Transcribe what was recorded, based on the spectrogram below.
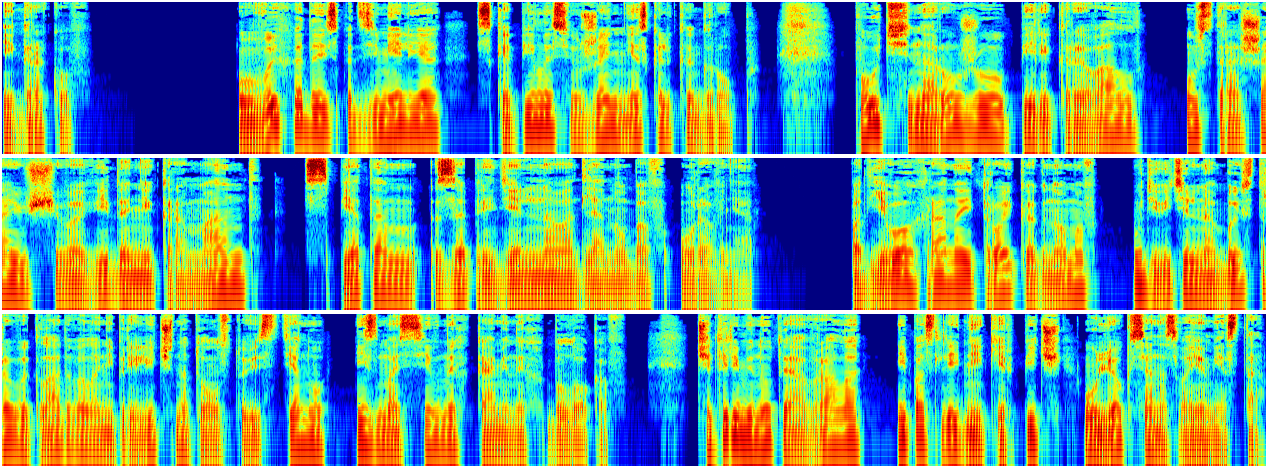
игроков. У выхода из подземелья скопилось уже несколько групп. Путь наружу перекрывал устрашающего вида некромант с петом запредельного для нубов уровня. Под его охраной тройка гномов удивительно быстро выкладывала неприлично толстую стену из массивных каменных блоков. Четыре минуты аврала, и последний кирпич улегся на свое место.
